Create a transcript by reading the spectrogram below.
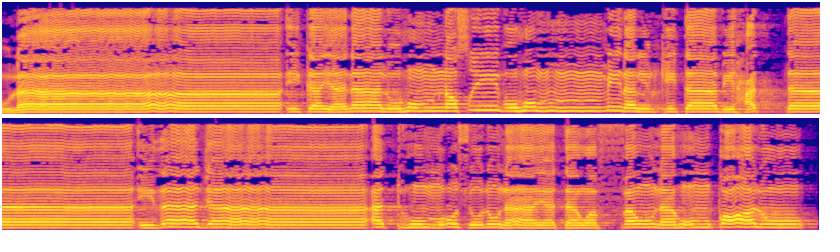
أولئك ينالهم نصيبهم من الكتاب حتى إذا جاءتهم رسلنا يتوفونهم قالوا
